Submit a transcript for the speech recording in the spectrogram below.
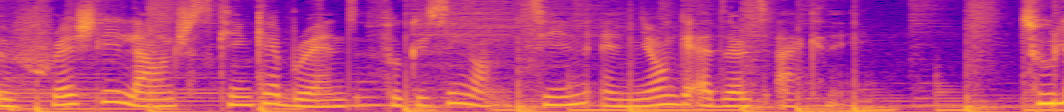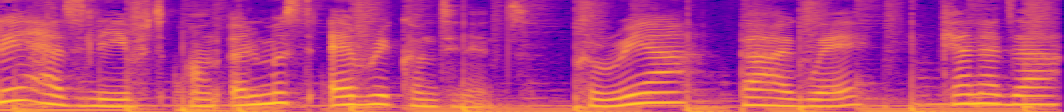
a freshly launched skincare brand focusing on teen and young adult acne. Tule has lived on almost every continent Korea, Paraguay, Canada,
